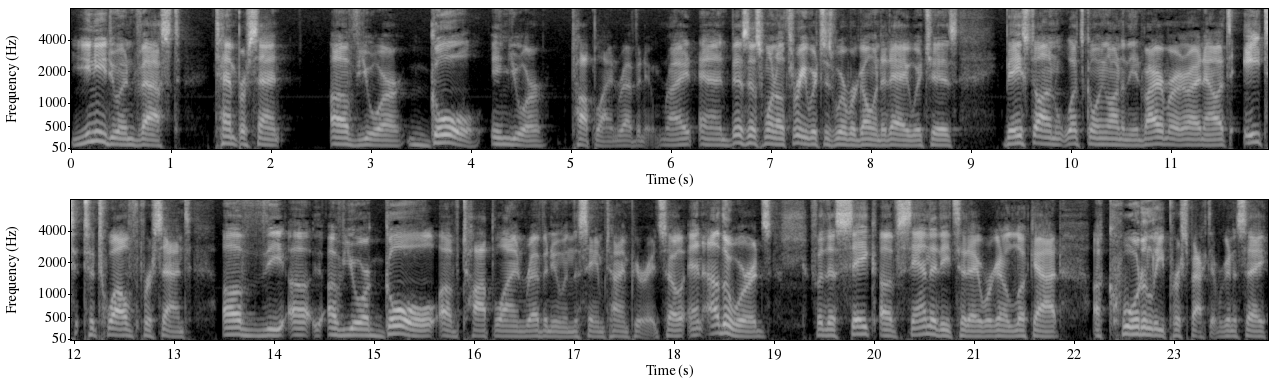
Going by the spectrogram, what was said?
you need to invest 10% of your goal in your top line revenue, right? And Business 103, which is where we're going today, which is based on what's going on in the environment right now, it's 8 to 12% of the uh, of your goal of top line revenue in the same time period. So in other words, for the sake of sanity today, we're going to look at a quarterly perspective. We're going to say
